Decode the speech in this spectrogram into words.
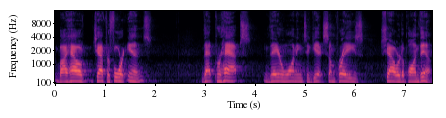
by how chapter 4 ends, that perhaps they're wanting to get some praise showered upon them.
